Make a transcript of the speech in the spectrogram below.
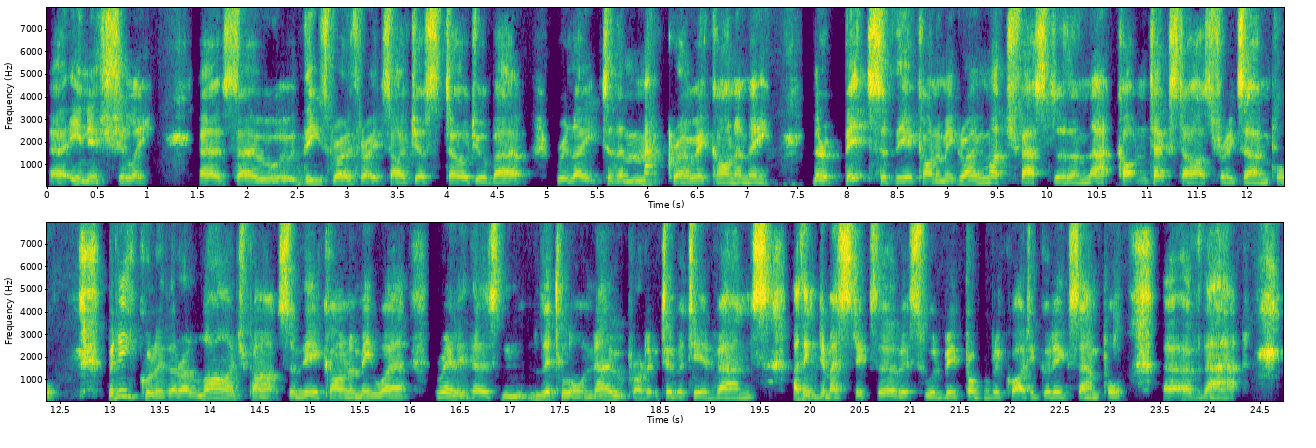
uh, initially. Uh, so these growth rates I've just told you about relate to the macro economy. There are bits of the economy growing much faster than that, cotton textiles, for example. But equally, there are large parts of the economy where really there's little or no productivity advance. I think domestic service would be probably quite a good example uh, of that.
